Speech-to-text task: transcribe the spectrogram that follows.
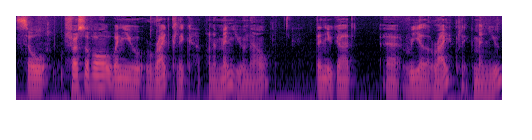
So first of all, when you right click on a menu now, then you got a real right click menu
